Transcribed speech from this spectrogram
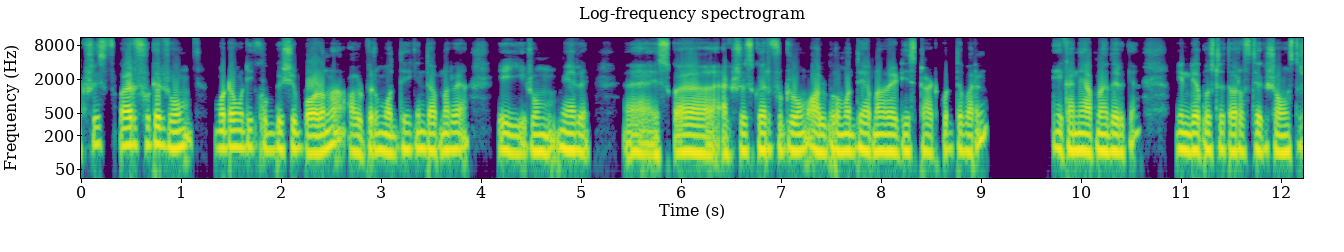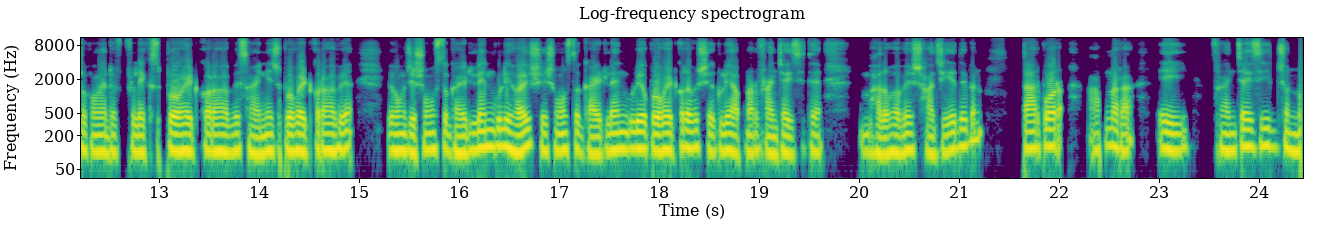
একশো স্কোয়ার ফুটের রুম মোটামুটি খুব বেশি বড় না, অল্পের মধ্যেই কিন্তু আপনারা এই রুমের স্কোয়ার একশো স্কোয়ার ফুট রুম অল্পের মধ্যে আপনারা এটি স্টার্ট করতে পারেন। এখানে আপনাদেরকে ইন্ডিয়া পোস্টের তরফ থেকে সমস্ত রকমের ফ্লেক্স প্রোভাইড করা হবে সাইনেজ প্রোভাইড করা হবে এবং যে সমস্ত গাইডলাইনগুলি হয়, সেই সমস্ত গাইডলাইনগুলিও প্রোভাইড করা হবে, সেগুলি আপনার ফ্র্যাঞ্চাইজিতে ভালোভাবে সাজিয়ে দেবেন। তারপর আপনারা এই ফ্র্যাঞ্চাইজির জন্য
